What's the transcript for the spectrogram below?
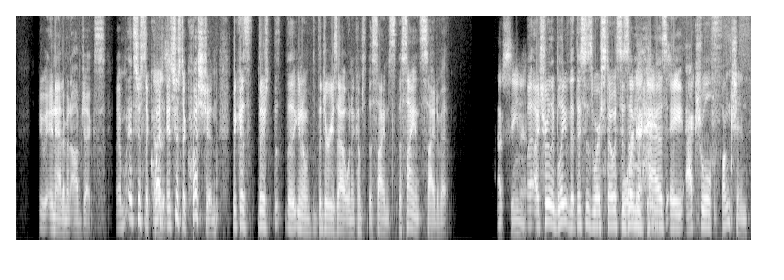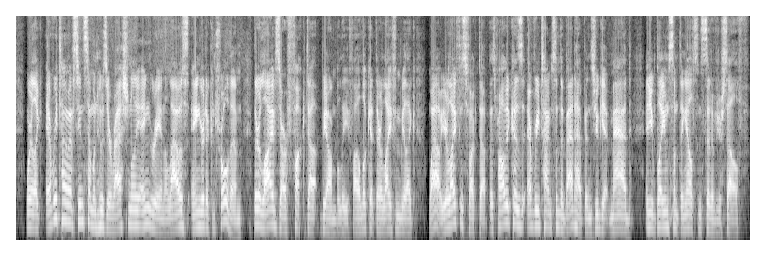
to inanimate objects um, it's just a question it's just a question because there's the, the you know the jury's out when it comes to the science the science side of it I've seen it. but I truly believe that this is where stoicism has a actual function where like every time I've seen someone who's irrationally angry and allows anger to control them, their lives are fucked up beyond belief. I'll look at their life and be like, "Wow, your life is fucked up." That's probably because every time something bad happens, you get mad and you blame something else instead of yourself.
